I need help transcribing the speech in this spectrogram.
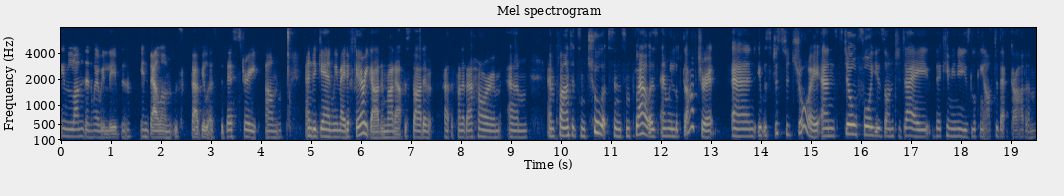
in London, where we lived in, in Balham, it was fabulous, the best street. Um, and again, we made a fairy garden right out the side of at the front of our home, um, and planted some tulips and some flowers, and we looked after it. And it was just a joy. And still, four years on today, the community is looking after that garden.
